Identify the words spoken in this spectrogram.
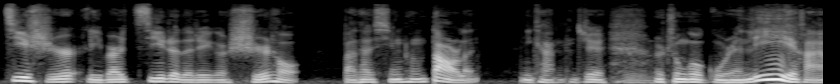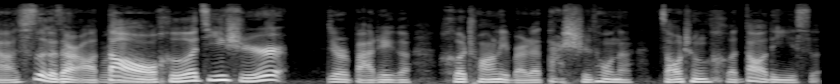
积石里边积着的这个石头，把它形成道了。你看这嗯中国古人厉害啊，四个字儿啊，道河积石，就是把这个河床里边的大石头呢凿成河道的意思。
